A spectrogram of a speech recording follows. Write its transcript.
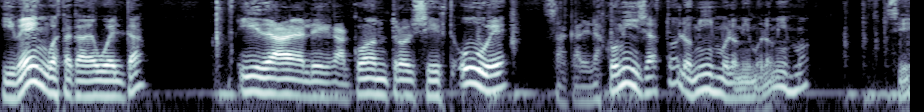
y vengo hasta acá de vuelta y dale a control shift V, sacaré las comillas, todo lo mismo, lo mismo, lo mismo, ¿sí?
